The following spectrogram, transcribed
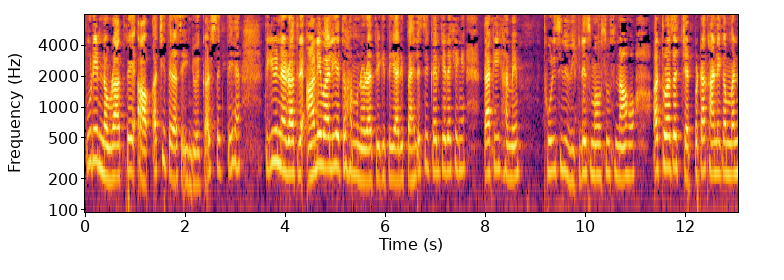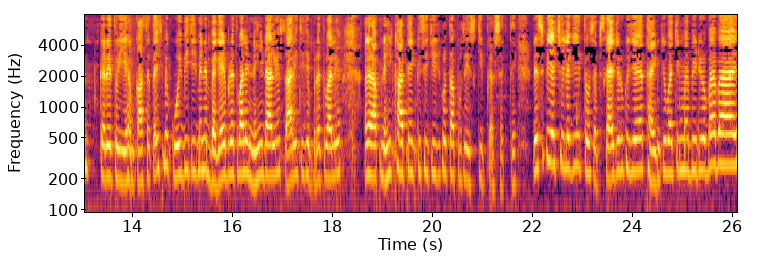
पूरे नवरात्रे आप अच्छी तरह से इंजॉय कर सकते हैं। तो क्योंकि नवरात्रे आने वाली है तो हम नवरात्रि की तैयारी पहले से करके रखेंगे ताकि हमें थोड़ी सी भी वीकनेस महसूस ना हो और थोड़ा सा चटपटा खाने का मन करे तो ये हम खा सकते हैं। इसमें कोई भी चीज़ मैंने बगैर व्रत वाले नहीं डाली हूँ, सारी चीज़ें व्रत वाली है। अगर आप नहीं खाते हैं किसी चीज़ को तो आप उसे स्किप कर सकते हैं। रेसिपी अच्छी लगी तो सब्सक्राइब ज़रूर कीजिएगा। Thank you watching my video bye bye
